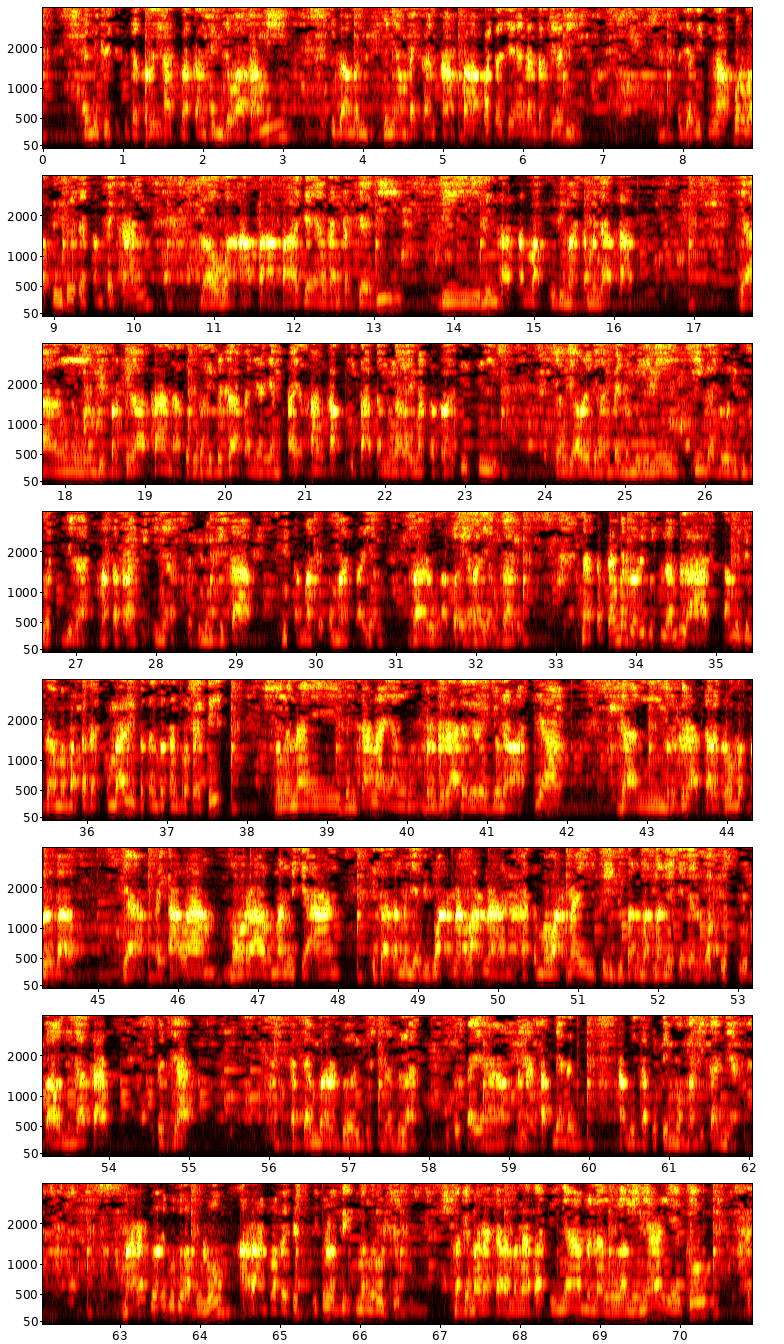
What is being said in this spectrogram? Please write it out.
demi krisis sudah terlihat, bahkan tim doa kami sudah men menyampaikan apa-apa saja yang akan terjadi sejak di Singapura waktu itu saya sampaikan bahwa apa-apa aja yang akan terjadi di lintasan waktu di masa mendatang yang diperkirakan atau bukan diperkirakan ya, yang saya tangkap kita akan mengalami masa transisi yang diawali dengan pandemi ini hingga 2029 masa transisinya sebelum kita bisa masuk ke masa yang baru atau era yang baru. Nah, September 2019 kami juga mempertegas kembali pesan-pesan profetis mengenai bencana yang bergerak dari regional Asia dan bergerak secara global ya. Baik alam, moral, kemanusiaan itu akan menjadi warna-warna atau mewarnai kehidupan umat manusia dan waktu 10 tahun mendatang sejak September 2019 itu saya menangkapnya dan kami satu tim membagikannya. Maret 2020, arahan profetis itu lebih mengerucut bagaimana cara mengatasinya, menanggulanginya, yaitu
